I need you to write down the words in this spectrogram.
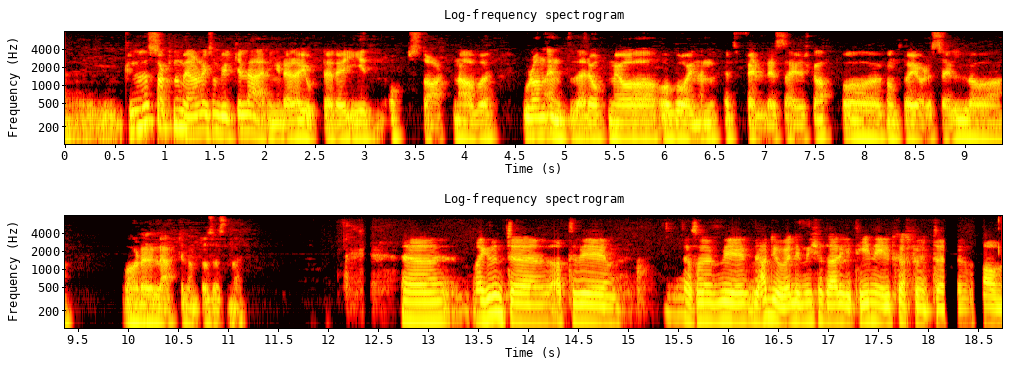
Eh, kunne du sagt noe mer om liksom, hvilke læringer dere har gjort dere i oppstarten av Hvordan endte dere opp med å, å gå inn i et felles eierskap og kontra å gjøre det selv? og Hva har dere lært i den prosessen der? Uh, grunnen til at vi altså vi, vi, hadde jo veldig mye der i Tine i utgangspunktet av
